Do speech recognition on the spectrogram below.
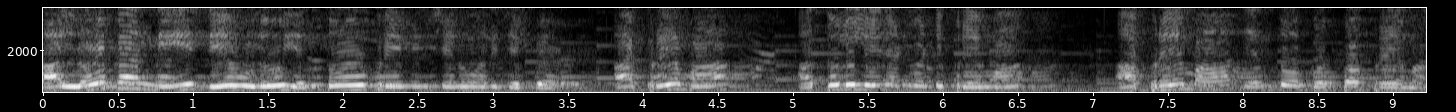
ఆ లోకాన్ని దేవుడు ఎంతో ప్రేమించెను అని చెప్పాడు. ఆ ప్రేమ అద్దులు లేనటువంటి ప్రేమ ఆ ప్రేమ ఎంతో గొప్ప ప్రేమ.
